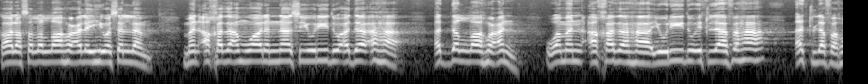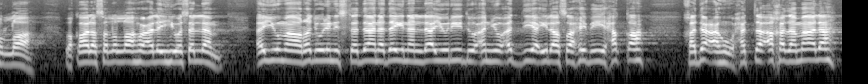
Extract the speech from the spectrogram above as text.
قال صلى الله عليه وسلم من أخذ أموال الناس يريد أداءها أدى الله عنه ومن أخذها يريد إتلافها أتلفه الله. وقال صلى الله عليه وسلم أيما رجل استدان دينا لا يريد أن يؤدي إلى صاحبه حقه خدعه حتى أخذ ماله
